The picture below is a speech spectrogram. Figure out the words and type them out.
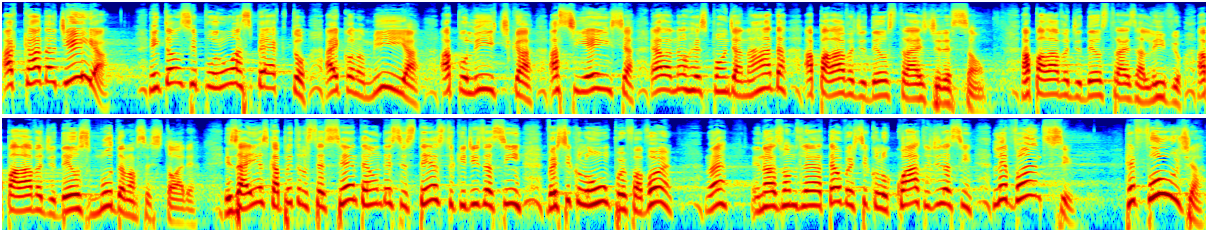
a cada dia. Então, se por um aspecto a economia, a política, a ciência, ela não responde a nada, a palavra de Deus traz direção. A palavra de Deus traz alívio, a palavra de Deus muda a nossa história. Isaías capítulo 60 é um desses textos que diz assim, versículo 1, por favor, não é? e nós vamos ler até o versículo 4, diz assim: levante-se, refulja.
